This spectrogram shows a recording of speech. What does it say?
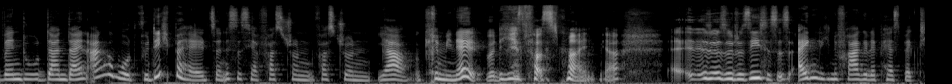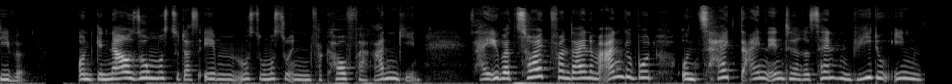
Wenn du dann dein Angebot für dich behältst, dann ist es ja fast schon, fast schon, ja, kriminell, würde ich jetzt fast meinen, ja. Äh, also du siehst, es ist eigentlich eine Frage der Perspektive. Und genau so musst du das eben, musst du, musst du in den Verkauf herangehen. Sei überzeugt von deinem Angebot und zeig deinen Interessenten, wie du ihnen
